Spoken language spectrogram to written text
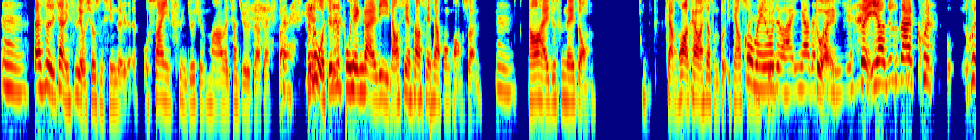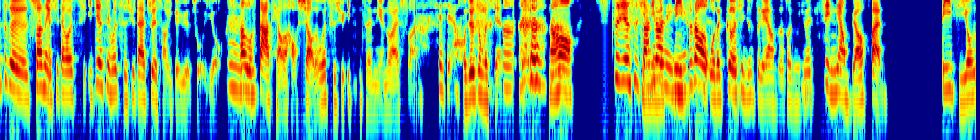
嗯。但是像你是有羞耻心的人，我酸一次，你就会觉得妈的，下次绝对不要再 犯。对。可是我就是铺天盖地，然后线上线下疯狂酸。嗯。然后还有就是那种讲话开玩笑什么都一定要酸。过没多久还硬要再酸一句。对，一样就是在会 会这个酸的游戏，大概一件事情会持续大概最少一个月左右。嗯。那如果是大条的好笑的，我会持续一整年都在酸。谢谢。我就这么闲。嗯。然后。这件事情，你们你知道我的个性就是这个样子的时候，你们就会尽量不要犯低级又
